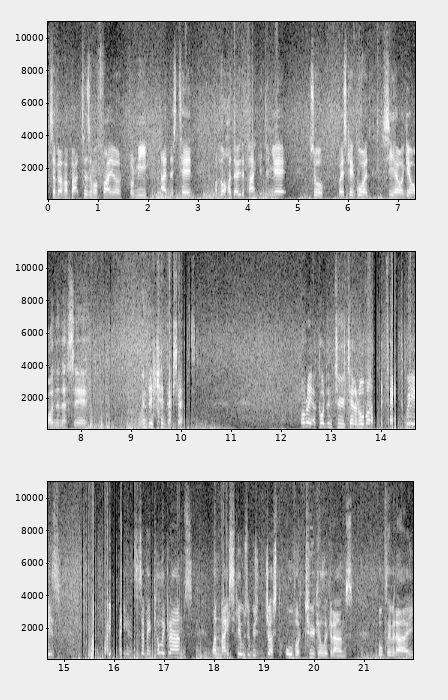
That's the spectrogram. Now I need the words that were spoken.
it's a bit of a baptism of fire for me and this tent. I've not had out the packaging yet so let's get going, see how I get on in this uh, windy conditions. Alright, according to Terra Nova the tent weighs 1.97 kilograms. On my scales it was just over 2 kilograms. Hopefully when I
